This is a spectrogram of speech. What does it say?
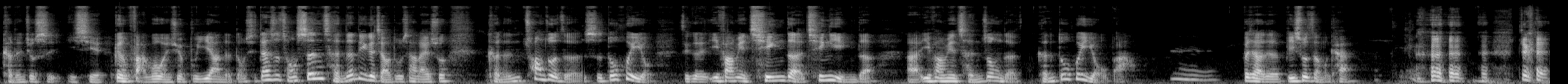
可能就是一些跟法国文学不一样的东西。但是从深层的那个角度上来说，可能创作者是都会有这个一方面轻的、轻盈的啊，一方面沉重的，可能都会有吧。嗯，不晓得鼻叔怎么看？这个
